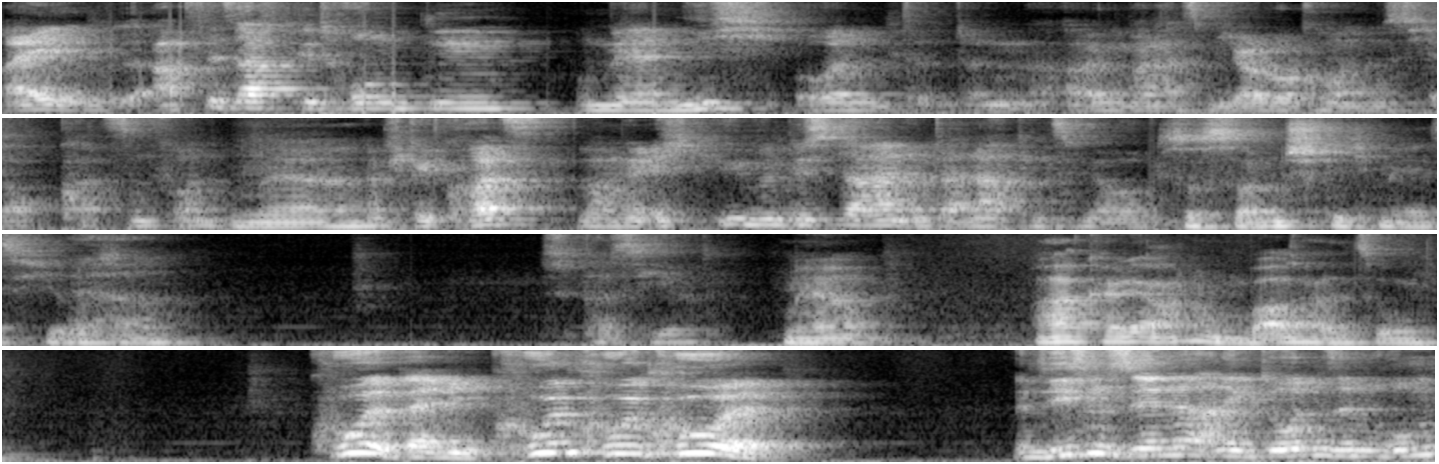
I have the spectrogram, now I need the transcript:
Ei, Apfelsaft getrunken und mehr nicht. Und dann irgendwann hat es mich auch überkommen, da musste ich auch kotzen von. Dann Ja. habe ich gekotzt, war mir echt übel bis dahin und danach ging es mir aber. So sonnenstichmäßig oder Ja. Ist passiert. so. Ja. Ah, keine Ahnung, war halt so. Cool, Benny. Cool, cool, cool. In diesem Sinne, Anekdoten sind rum.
